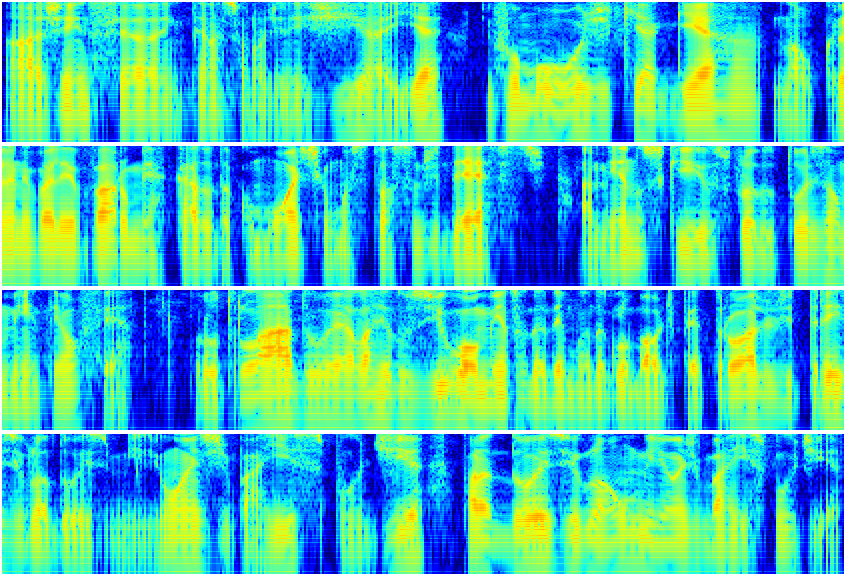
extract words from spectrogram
A Agência Internacional de Energia, a IE, informou hoje que a guerra na Ucrânia vai levar o mercado da commodity a uma situação de déficit, a menos que os produtores aumentem a oferta. Por outro lado, ela reduziu o aumento da demanda global de petróleo de 3,2 milhões de barris por dia para 2,1 milhões de barris por dia.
